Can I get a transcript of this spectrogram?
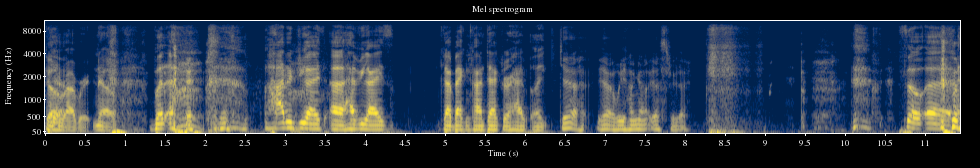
Duh, Yeah. Robert. No, but uh, how did you guys? Uh, have you guys got back in contact or have like? Yeah, yeah. We hung out yesterday. So, uh,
